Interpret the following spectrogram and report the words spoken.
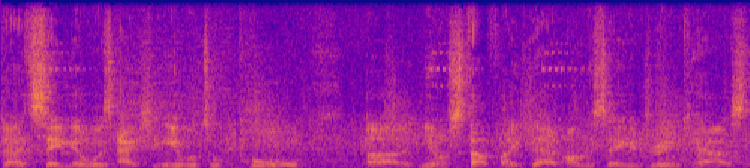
that Sega was actually able to pull uh, you know, stuff like that on the Sega Dreamcast.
